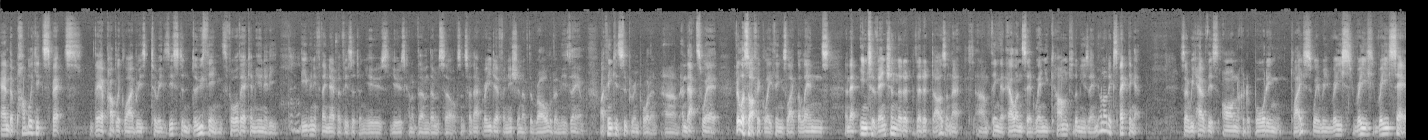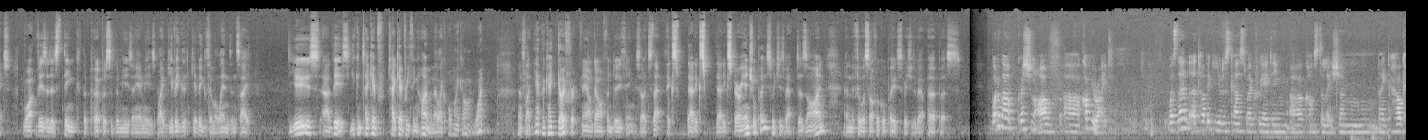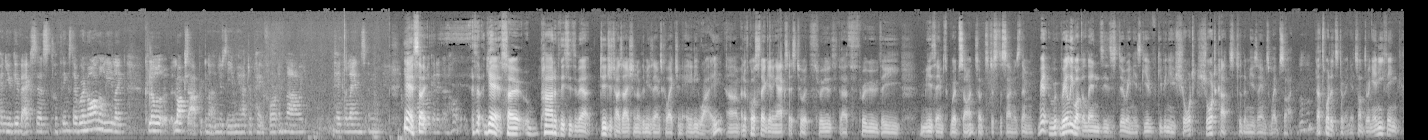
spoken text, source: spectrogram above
and the public expects their public libraries to exist and do things for their community, mm-hmm. even if they never visit and use use kind of them themselves. And so that redefinition of the role of a museum, I think, is super important. Um, and that's where philosophically things like the lens and that intervention that it that it does, and that um, thing that Ellen said, when you come to the museum, you're not expecting it. So we have this on boarding place where we re- re- reset what visitors think the purpose of the museum is by giving giving them a lens and say, use uh, this, you can take ev- take everything home, and they're like, oh my god, what? And it's like, yeah, okay, go for it. Now go off and do things. So it's that ex- that ex- that experiential piece, which is about design, and the philosophical piece, which is about purpose. What about question of uh, copyright? Was that a topic you discussed while creating a constellation? Like, how can you give access to things that were normally like locked up in a museum you had to pay for, and now take a lens and yeah, so look at it at home. So, yeah, so part of this is about digitisation of the museum's collection anyway, um, and of course they're getting access to it through uh, through the museum's website, so it's just the same as them. Re- really, what the lens is doing is give giving you short shortcuts to the museum's website. Mm-hmm. That's what it's doing. It's not doing anything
